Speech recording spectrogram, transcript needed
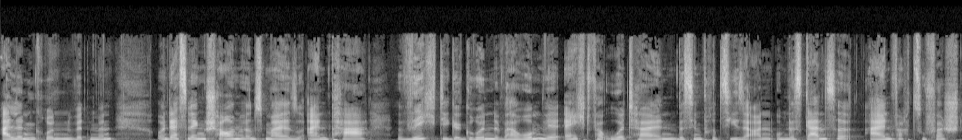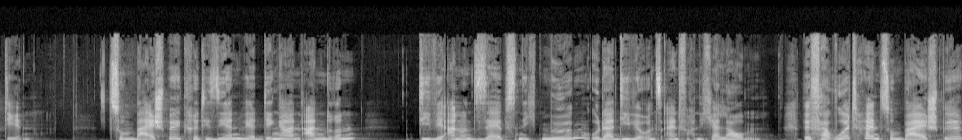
allen Gründen widmen. Und deswegen schauen wir uns mal so ein paar wichtige Gründe, warum wir echt verurteilen, ein bisschen präziser an, um das Ganze einfach zu verstehen. Zum Beispiel kritisieren wir Dinge an anderen, die wir an uns selbst nicht mögen oder die wir uns einfach nicht erlauben. Wir verurteilen zum Beispiel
